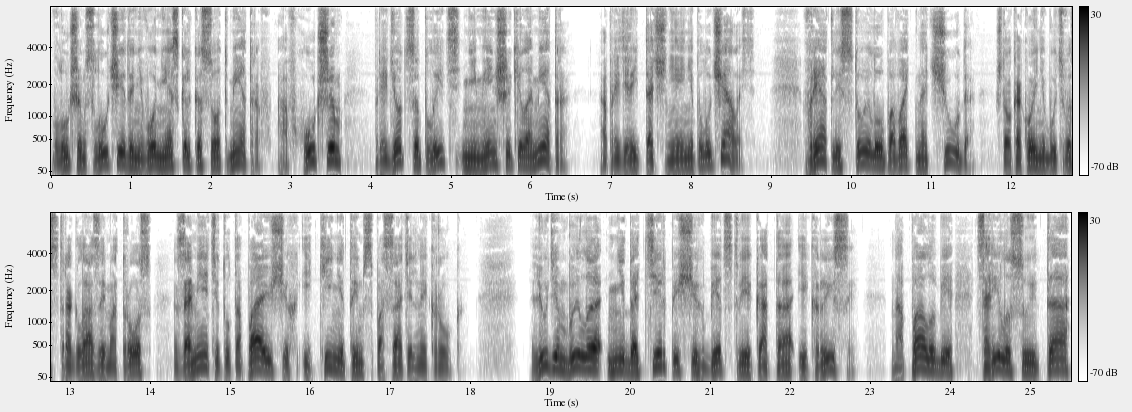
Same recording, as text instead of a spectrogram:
В лучшем случае до него несколько сот метров, а в худшем придется плыть не меньше километра. Определить точнее не получалось. Вряд ли стоило уповать на чудо, что какой-нибудь востроглазый матрос заметит утопающих и кинет им спасательный круг. Людям было не до терпящих бедствия кота и крысы. На палубе царила суета,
